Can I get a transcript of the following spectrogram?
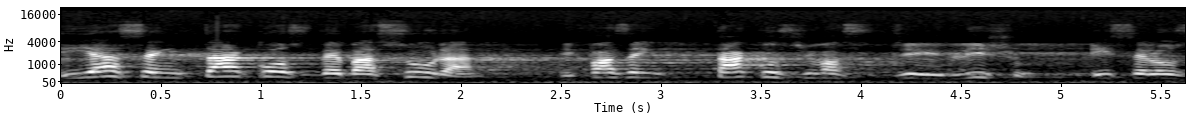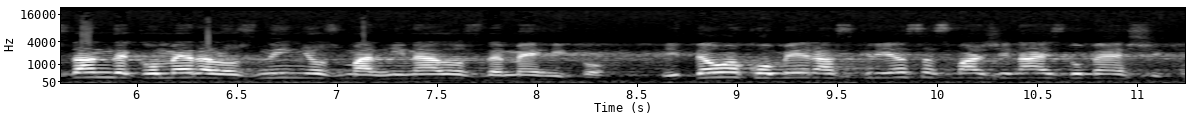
y hacen tacos de basura e fazem tacos de, de lixo y se los dan de comer a los niños marginados de México. e dão a comer às crianças marginais do México.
